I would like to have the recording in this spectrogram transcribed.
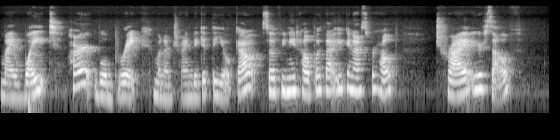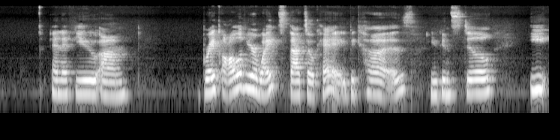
my white part will break when I'm trying to get the yolk out. So if you need help with that, you can ask for help. Try it yourself. And if you um, break all of your whites, that's okay because you can still eat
